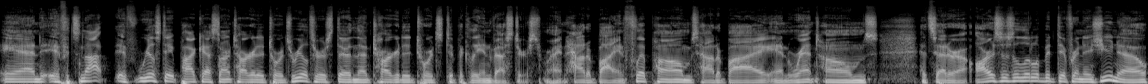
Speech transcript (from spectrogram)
And if it's not, if real estate podcasts aren't targeted towards realtors, then they're targeted towards typically investors, right? How to buy and flip homes, how to buy and rent homes, et cetera. Ours is a little bit different, as you know.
